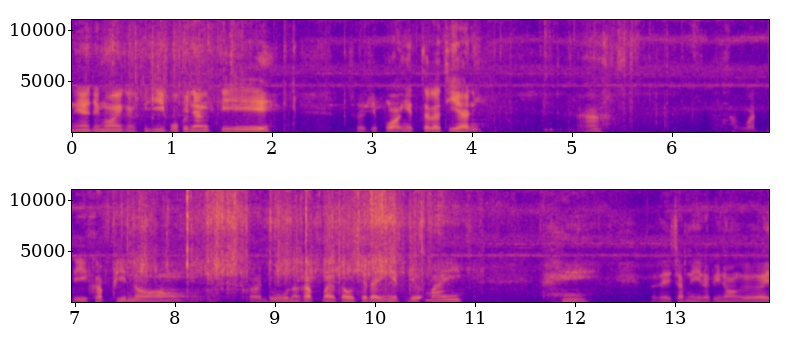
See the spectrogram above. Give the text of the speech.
เนี้จังน้อยก็คือจีโปเป็นยังตีเสื้อสิพอเฮ็ดแต่ละเทียนี่นะสวัสดีครับพี่น้องคอยดูนะครับว่าเราจะได้เห็ดเยอะไหมได้จำนี่แหละพี่น้องเอ้ย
